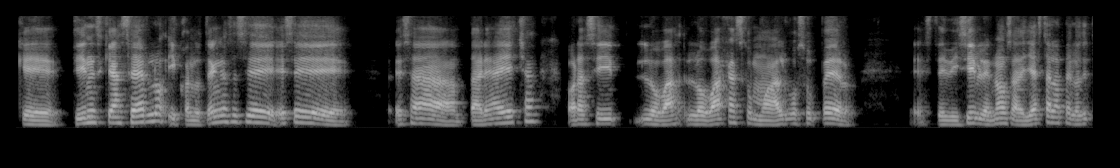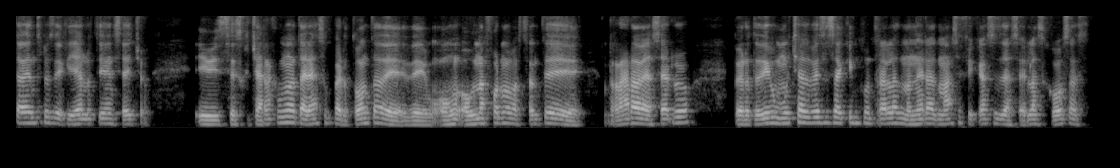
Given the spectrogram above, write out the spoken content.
que tienes que hacerlo y cuando tengas ese, ese, esa tarea hecha, ahora sí lo, lo bajas como algo súper este, visible, ¿no? O sea, ya está la pelotita dentro de que ya lo tienes hecho. Y se escuchará como una tarea súper tonta de, de, o, una forma bastante rara de hacerlo, pero te digo, muchas veces hay que encontrar las maneras más eficaces de hacer las cosas.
